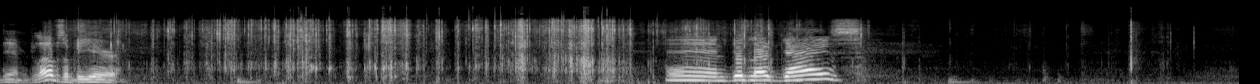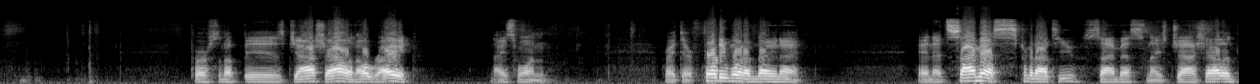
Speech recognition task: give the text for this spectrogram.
Damn gloves will be here. And good luck, guys. Person up is Josh Allen. All right. Nice one. Right there. 41 of 99. And that's Simes coming out to you. Simes. Nice Josh Allen.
